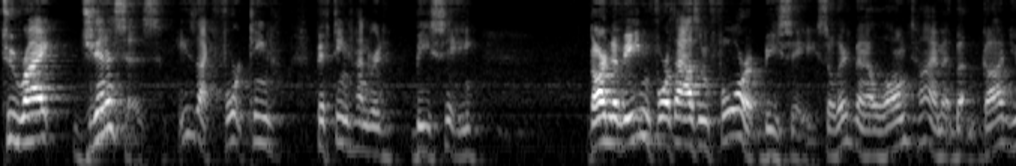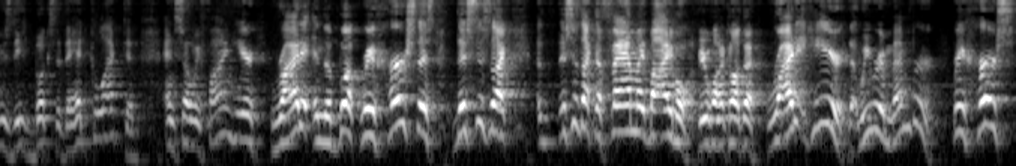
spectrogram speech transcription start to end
to write genesis he's like 14 1500 bc Garden of Eden, 4004 BC. So there's been a long time, but God used these books that they had collected. And so we find here, write it in the book. Rehearse this. This is like this is like the family Bible, if you want to call it that. Write it here that we remember. Rehearse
